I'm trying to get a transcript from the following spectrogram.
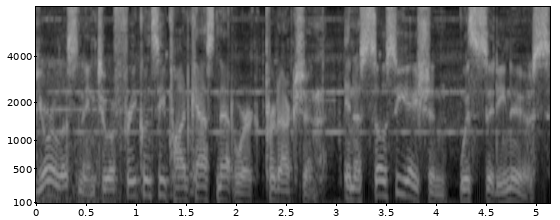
You're listening to a Frequency Podcast Network production in association with City News.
